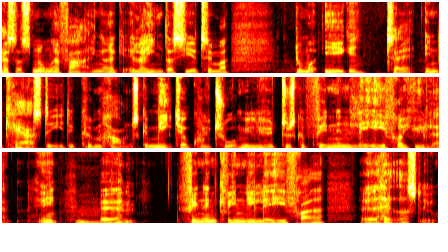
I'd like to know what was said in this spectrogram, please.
altså sådan nogle erfaringer, ikke? eller en, der siger til mig, du må ikke tage en kæreste i det københavnske medie- og kulturmiljø. Du skal finde en læge fra Jylland. Ikke? Mm. Øhm, find en kvindelig læge fra øh, Haderslev.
